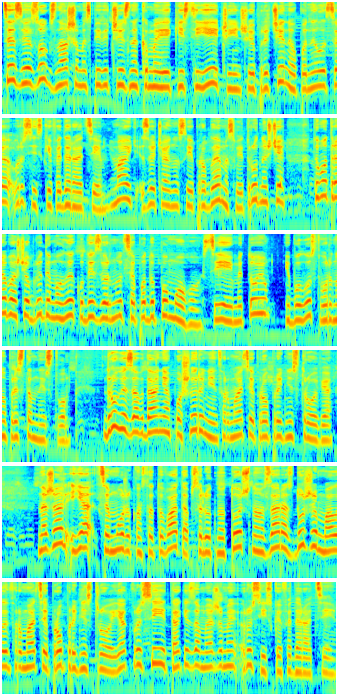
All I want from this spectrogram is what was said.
Це зв'язок з нашими співвітчизниками, які з цієї чи іншої причини опинилися в Російській Федерації. Мають звичайно свої проблеми, свої труднощі. Тому треба, щоб люди могли кудись звернутися по допомогу з цією метою і було створено представництво. Друге завдання поширення інформації про Придністров'я. На жаль, я це можу констатувати абсолютно точно. Зараз дуже мало інформації про Придністров'я, як в Росії, так і за межами Російської Федерації.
